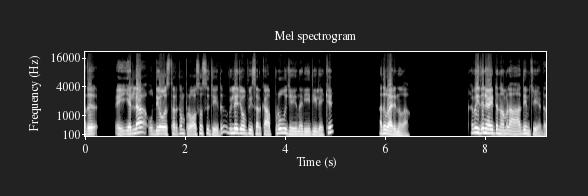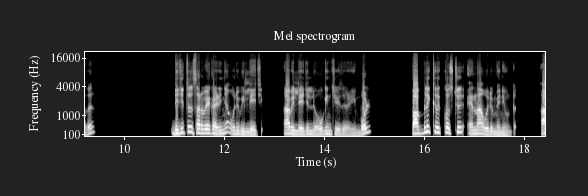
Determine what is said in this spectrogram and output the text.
അത് എല്ലാ ഉദ്യോഗസ്ഥർക്കും പ്രോസസ്സ് ചെയ്ത് വില്ലേജ് ഓഫീസർക്ക് അപ്രൂവ് ചെയ്യുന്ന രീതിയിലേക്ക് അത് വരുന്നതാണ്. അപ്പോൾ ഇതിനായിട്ട് നമ്മൾ ആദ്യം ചെയ്യേണ്ടത് ഡിജിറ്റൽ സർവേ കഴിഞ്ഞ ഒരു വില്ലേജ്. ആ വില്ലേജിൽ ലോഗിൻ ചെയ്ത് കഴിയുമ്പോൾ പബ്ലിക് റിക്വസ്റ്റ് എന്ന ഒരു മെനു ഉണ്ട്. ആ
